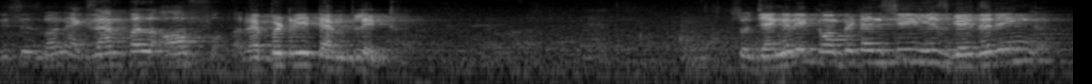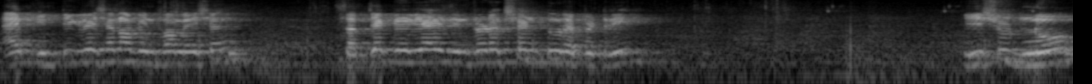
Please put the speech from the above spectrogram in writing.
this is one example of repertory template so generic competency is gathering and integration of information. Subject area is introduction to repertory. He should know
